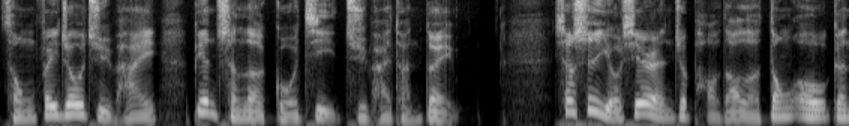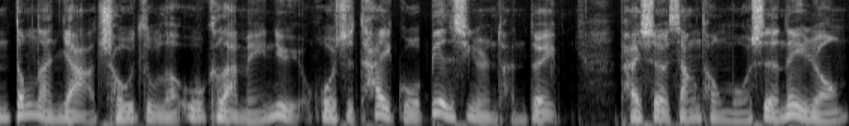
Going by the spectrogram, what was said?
从非洲举牌变成了国际举牌团队。像是有些人就跑到了东欧跟东南亚，筹组了乌克兰美女或是泰国变性人团队，拍摄相同模式的内容，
